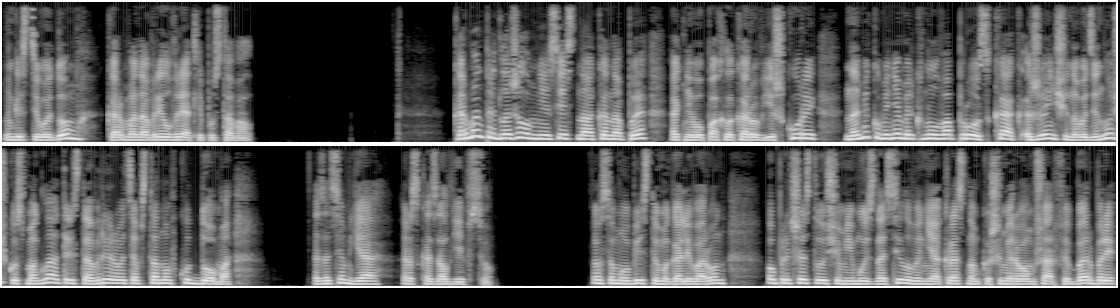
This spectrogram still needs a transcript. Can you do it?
Гостевой дом Кармен Аврил вряд ли пустовал. Кармен предложил мне сесть на канапе, от него пахло коровьей шкурой. На миг у меня мелькнул вопрос, как женщина в одиночку смогла отреставрировать обстановку дома. Затем я рассказал ей все. О самоубийстве Магали Ворон, о предшествующем ему изнасиловании, о красном кашемировом шарфе Бербери,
